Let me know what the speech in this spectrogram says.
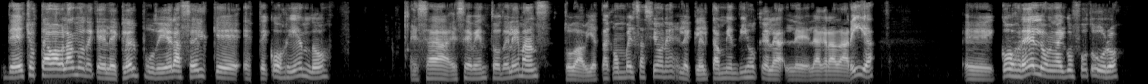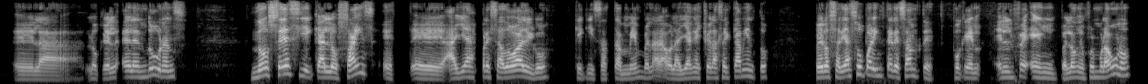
de hecho, estaba hablando de que Leclerc pudiera ser que esté corriendo ese evento de Le Mans. Todavía está conversaciones. Leclerc también dijo que le, agradaría eh, correrlo en algún futuro. Eh, lo que es el endurance. No sé si Carlos Sainz este, haya expresado algo que quizás también, ¿verdad? O le hayan hecho el acercamiento. Pero sería súper interesante porque en, el, en, perdón, en Fórmula 1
